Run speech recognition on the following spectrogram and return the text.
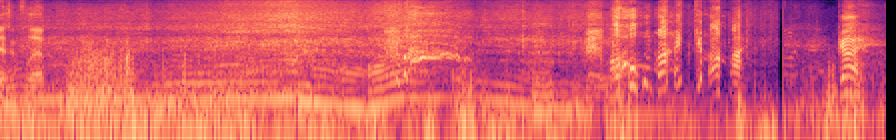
doesn't flip. oh my god! Go!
